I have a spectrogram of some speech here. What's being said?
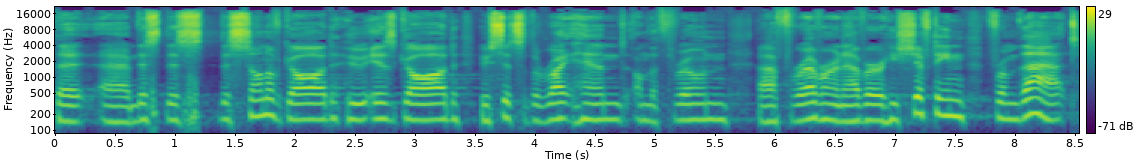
that um, this, this, this Son of God who is God, who sits at the right hand on the throne uh, forever and ever, he's shifting from that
